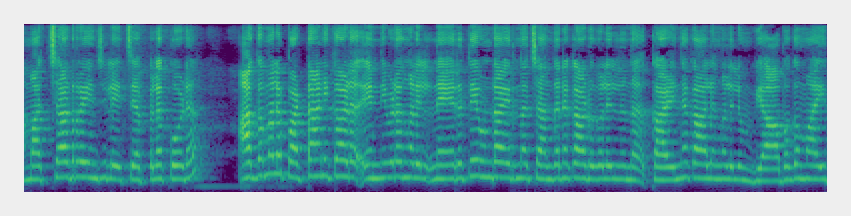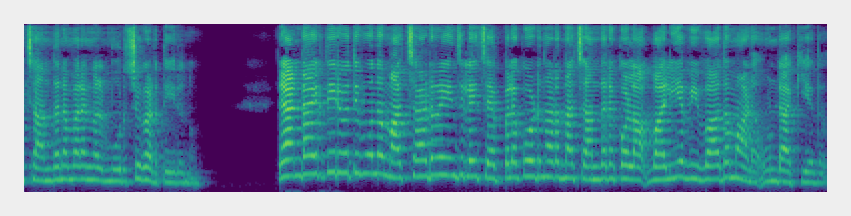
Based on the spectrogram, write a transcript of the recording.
മച്ചാട് റേഞ്ചിലെ ചെപ്പലക്കോട് അകമല പട്ടാണിക്കാട് എന്നിവിടങ്ങളിൽ നേരത്തെ ഉണ്ടായിരുന്ന ചന്ദനക്കാടുകളിൽ നിന്ന് കഴിഞ്ഞ കാലങ്ങളിലും വ്യാപകമായി ചന്ദനമരങ്ങൾ മുറിച്ചു കടത്തിയിരുന്നു രണ്ടായിരത്തി ഇരുപത്തി മൂന്ന് മച്ചാട് റേഞ്ചിലെ ചെപ്പലക്കോട് നടന്ന ചന്ദനക്കൊള്ള വലിയ വിവാദമാണ് ഉണ്ടാക്കിയത്.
